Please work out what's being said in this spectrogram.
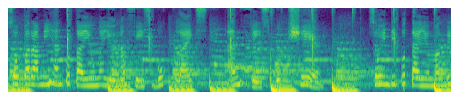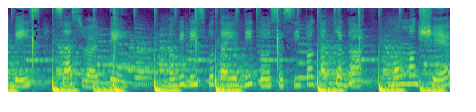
So paramihan po tayo ngayon ng Facebook likes and Facebook share. So hindi po tayo magbe-base sa swerte. Magbe-base po tayo dito sa sipag at tiyaga mong mag-share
